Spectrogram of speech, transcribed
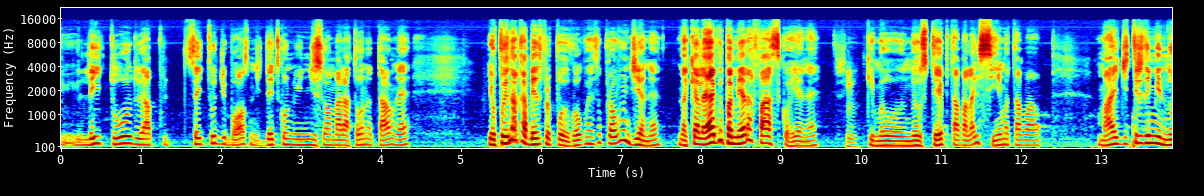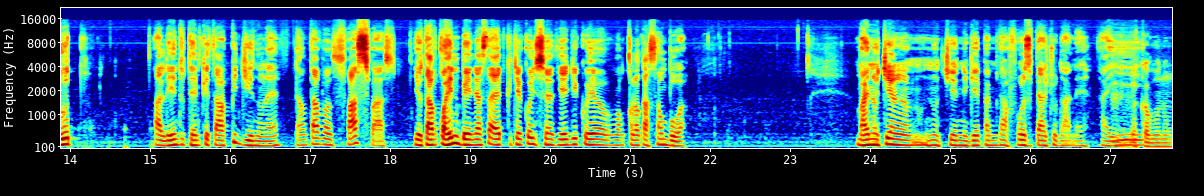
li tudo, sei tudo de Boston, desde quando iniciou a maratona e tal, né? Eu pus na cabeça, falei, pô, eu vou correr essa prova um dia, né? Naquela época, para mim era fácil correr, né? Sim. Que meu, meus tempos estavam lá em cima, tava mais de 30 minutos, além do tempo que eu estava pedindo, né? Então tava fácil, fácil. Eu estava correndo bem nessa época, tinha condições de correr uma colocação boa. Mas não tinha, não tinha ninguém para me dar força para ajudar, né? Aí Acabou não.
